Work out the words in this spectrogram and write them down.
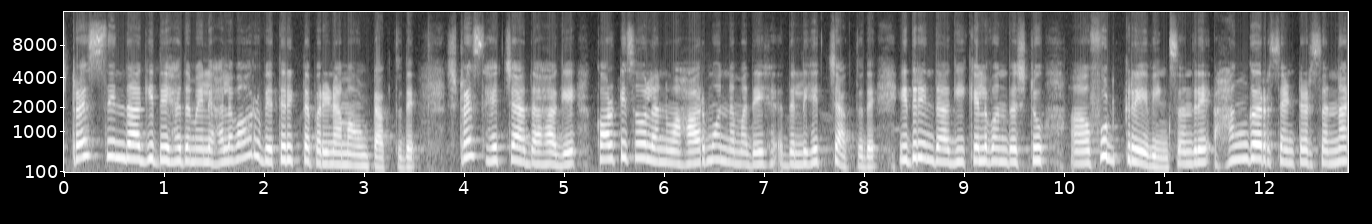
ಸ್ಟ್ರೆಸ್ಸಿಂದಾಗಿ ದೇಹದ ಮೇಲೆ ಹಲವಾರು ವ್ಯತಿರಿಕ್ತ ಪರಿಣಾಮ ಉಂಟಾಗ್ತದೆ. ಸ್ಟ್ರೆಸ್ ಹೆಚ್ಚಾದ ಹಾಗೆ ಕಾರ್ಟಿಸೋಲ್ ಅನ್ನುವ ಹಾರ್ಮೋನ್ ನಮ್ಮ ದೇಹದಲ್ಲಿ ಹೆಚ್ಚಾಗ್ತದೆ. ಇದರಿಂದಾಗಿ ಕೆಲವೊಂದಷ್ಟು ಫುಡ್ ಕ್ರೇವಿಂಗ್ಸ್ ಅಂದರೆ ಹಂಗರ್ ಸೆಂಟರ್ಸ್ ಅನ್ನು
